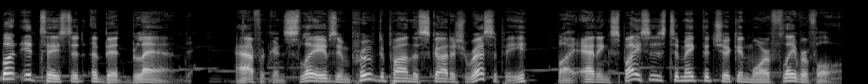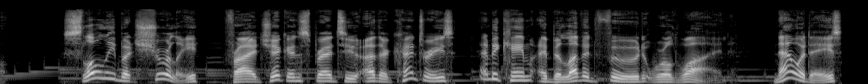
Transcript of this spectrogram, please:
but it tasted a bit bland. African slaves improved upon the Scottish recipe by adding spices to make the chicken more flavorful. Slowly but surely, fried chicken spread to other countries and became a beloved food worldwide. Nowadays,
